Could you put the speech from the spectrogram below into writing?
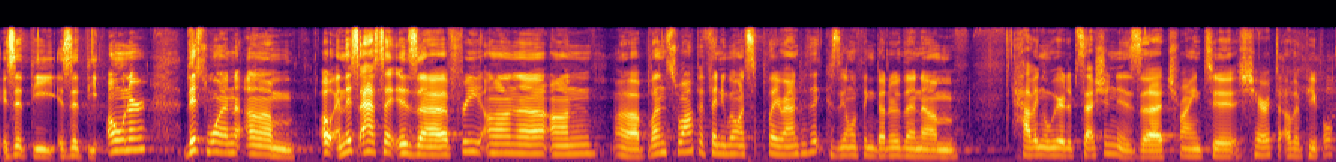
Is it the, is it the owner? This one, um, oh, and this asset is uh, free on, uh, on uh, BlendSwap if anyone wants to play around with it because the only thing better than um, having a weird obsession is uh, trying to share it to other people.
